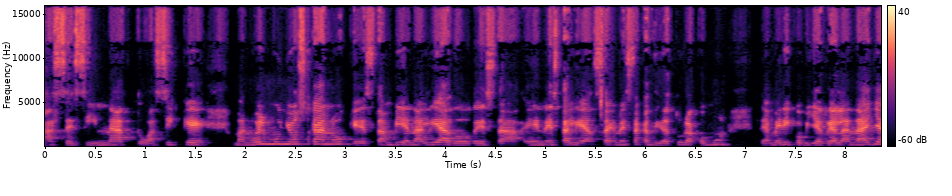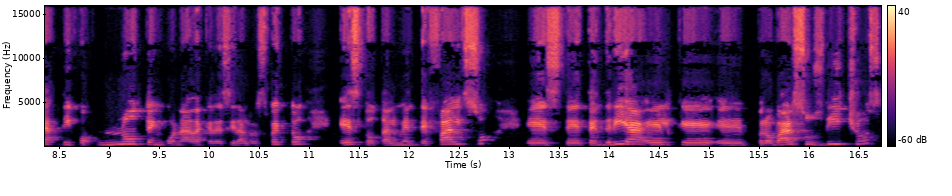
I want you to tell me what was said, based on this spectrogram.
asesinato. Así que Manuel Muñoz Cano, que es también aliado de esta, en esta alianza, en esta candidatura común de Américo Villarreal Anaya, dijo, no tengo nada que decir al respecto, es totalmente falso. Este, tendría él que eh, probar sus dichos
